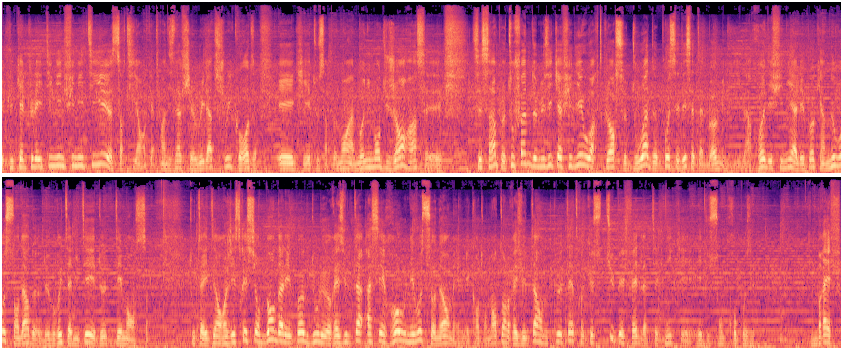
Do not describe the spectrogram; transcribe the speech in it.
Et puis Calculating Infinity, sorti en 99 chez Relapse Records, et qui est tout simplement un monument du genre. hein, c'est- simple, tout fan de musique affiliée au hardcore se doit de posséder cet album. Il a redéfini à l'époque un nouveau standard de, brutalité et de démence. Tout a été enregistré sur bande à l'époque, d'où le résultat assez raw au niveau sonore, mais, quand on entend le résultat, on ne peut être que stupéfait de la technique et du son proposé. Bref,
